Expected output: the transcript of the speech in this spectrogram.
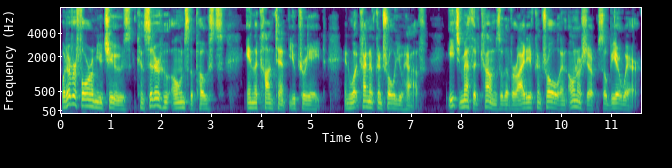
Whatever forum you choose, consider who owns the posts in the content you create and what kind of control you have. Each method comes with a variety of control and ownership, so be aware.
